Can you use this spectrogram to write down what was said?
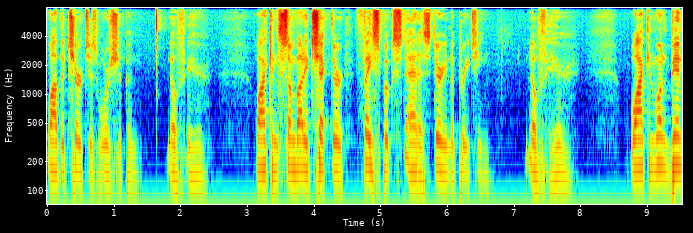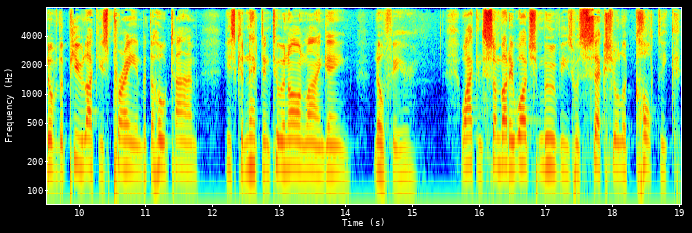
while the church is worshiping? No fear. Why can somebody check their Facebook status during the preaching? No fear. Why can one bend over the pew like he's praying, but the whole time he's connecting to an online game? No fear. Why can somebody watch movies with sexual, occultic,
